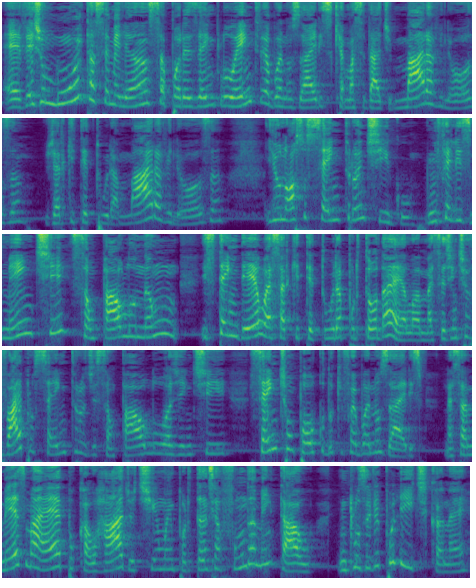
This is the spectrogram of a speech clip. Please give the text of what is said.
é, vejo muita semelhança, por exemplo, entre Buenos Aires, que é uma cidade maravilhosa, de arquitetura maravilhosa, e o nosso centro antigo. Infelizmente, São Paulo não estendeu essa arquitetura por toda ela, mas se a gente vai para o centro de São Paulo, a gente sente um pouco do que foi Buenos Aires. Nessa mesma época, o rádio tinha uma importância fundamental, inclusive política, né?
